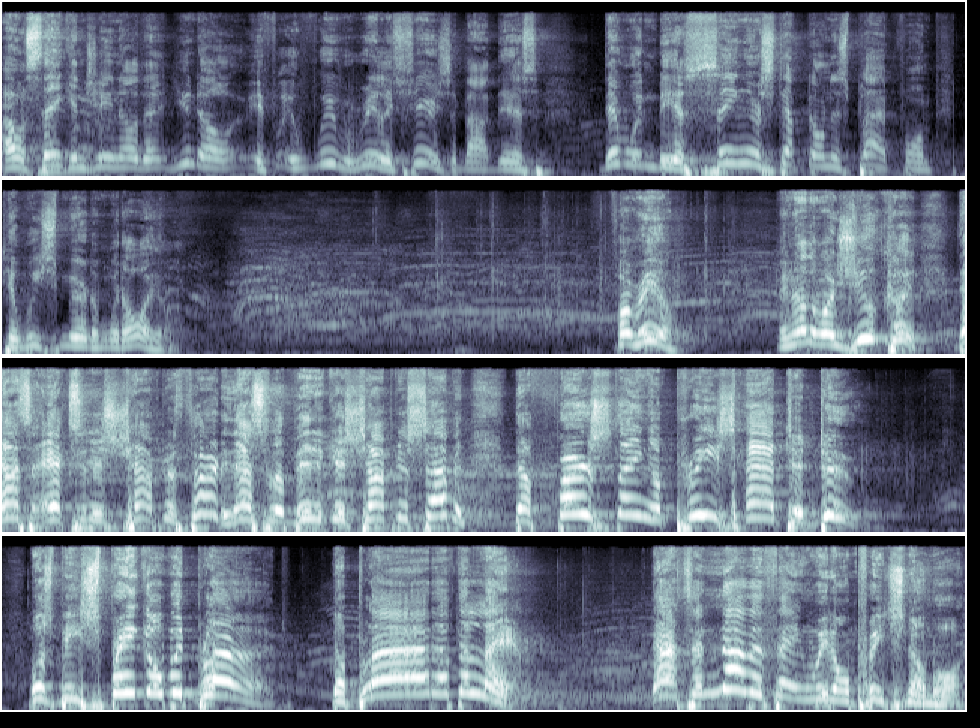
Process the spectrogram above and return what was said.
I was thinking, Gino, that, you know, if, if we were really serious about this, there wouldn't be a singer stepped on this platform till we smeared them with oil. For real. In other words, you could, that's Exodus chapter 30, that's Leviticus chapter 7. The first thing a priest had to do was be sprinkled with blood, the blood of the Lamb. That's another thing we don't preach no more.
